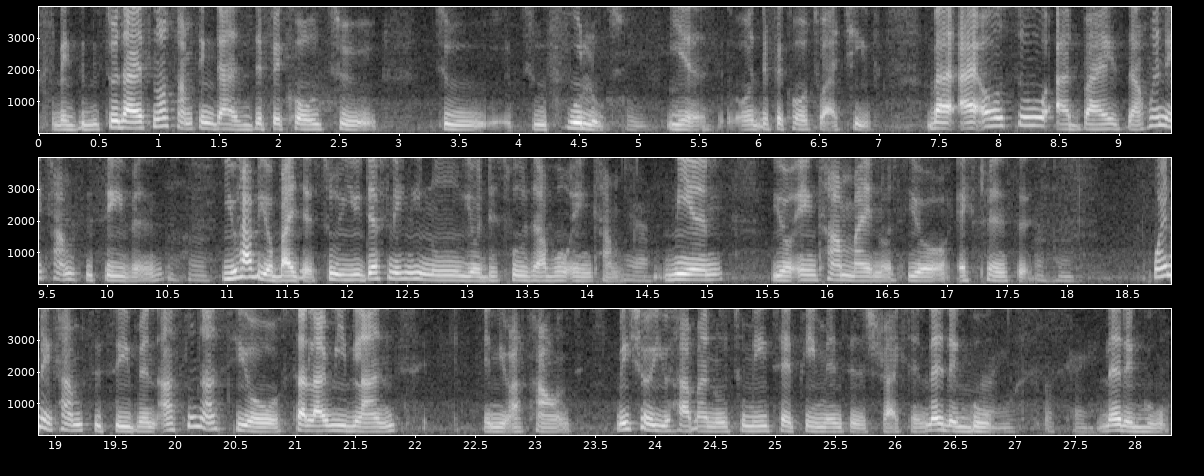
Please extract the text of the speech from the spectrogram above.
flexibility, so that it's not something that is difficult to to to follow. Achieve. Yes, or difficult to achieve. But I also advise that when it comes to savings, mm-hmm. you have your budget, so you definitely know your disposable income, Yeah. meaning your income minus your expenses. Mm-hmm. When it comes to saving, as soon as your salary lands in your account, make sure you have an automated payment instruction. Let it go Nice. Okay. let it go.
